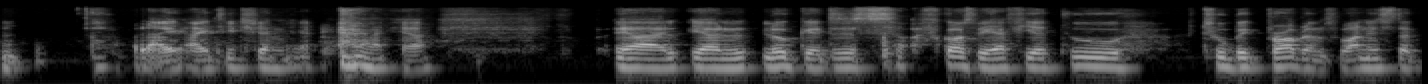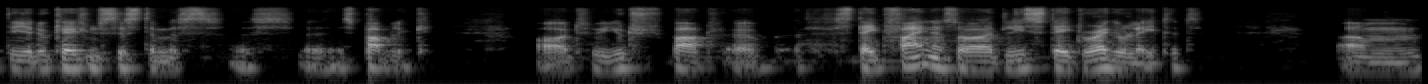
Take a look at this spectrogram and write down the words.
Well, I, I teach them, yeah. yeah. Yeah, look, it is, of course, we have here two, two big problems. One is that the education system is, is, is public or to a huge part uh, state finance or at least state regulated. Um,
